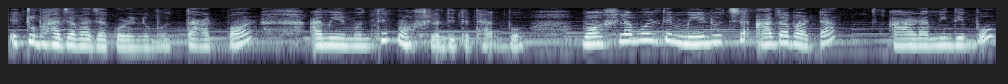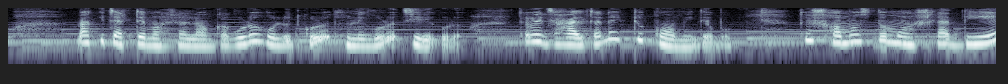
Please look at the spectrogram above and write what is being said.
একটু ভাজা ভাজা করে নেব। তারপর আমি এর মধ্যে মশলা দিতে থাকব। মশলা বলতে মেন হচ্ছে আদা বাটা, আর আমি দেব বাকি চারটে মশলা লঙ্কা গুঁড়ো, হলুদ গুঁড়ো, ধনে গুঁড়ো, জিরে গুঁড়ো। তবে ঝালটা না একটু কমই দেব। তো সমস্ত মশলা দিয়ে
